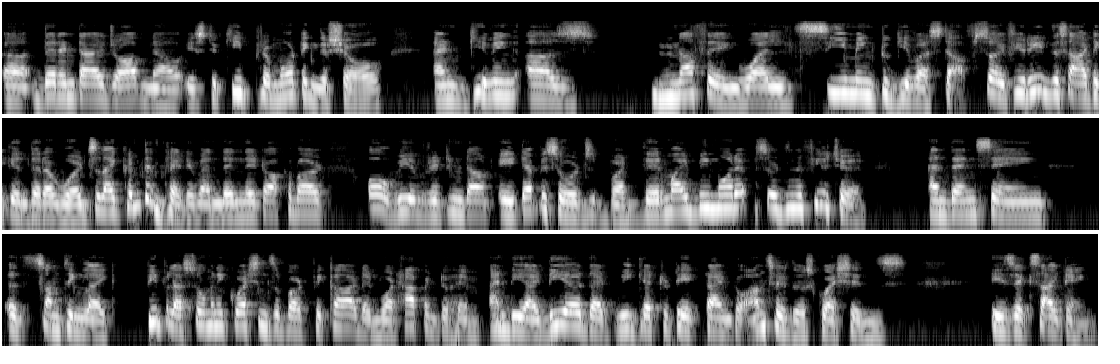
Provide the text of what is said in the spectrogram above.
uh, their entire job now is to keep promoting the show and giving us nothing while seeming to give us stuff. So if you read this article, there are words like contemplative, and then they talk about, oh, we have written down eight episodes, but there might be more episodes in the future. And then saying uh, something like, people have so many questions about Picard and what happened to him. And the idea that we get to take time to answer those questions is exciting.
